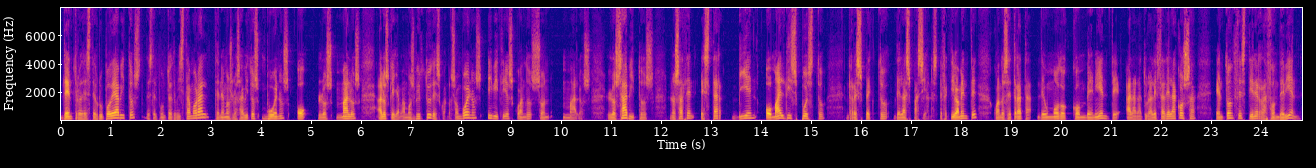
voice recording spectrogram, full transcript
Dentro de este grupo de hábitos, desde el punto de vista moral, tenemos los hábitos buenos o los malos, a los que llamamos virtudes cuando son buenos y vicios cuando son malos. Los hábitos nos hacen estar bien o mal dispuesto respecto de las pasiones. Efectivamente, cuando se trata de un modo conveniente a la naturaleza de la cosa, entonces tiene razón de bien.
